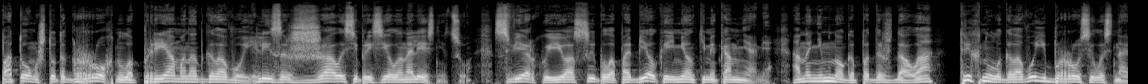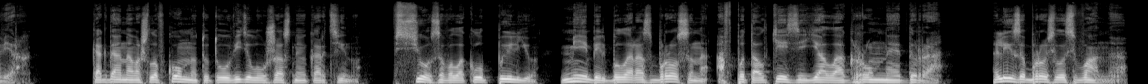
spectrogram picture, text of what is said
Потом что-то грохнуло прямо над головой. Лиза сжалась и присела на лестницу. Сверху ее осыпало побелкой и мелкими камнями. Она немного подождала, тряхнула головой и бросилась наверх. Когда она вошла в комнату, то увидела ужасную картину. Все заволокло пылью, мебель была разбросана, а в потолке зияла огромная дыра. Лиза бросилась в ванную.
